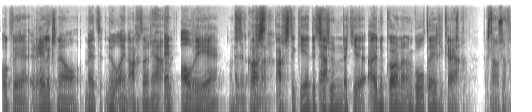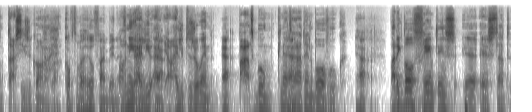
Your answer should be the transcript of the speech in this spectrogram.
ook weer redelijk snel met 0-1 achter. Ja. En alweer, want het is de achtste, keer dit Ja. seizoen dat je uit een corner een goal tegenkrijgt. Dat is trouwens een fantastische corner. Hij kopt hem wel heel fijn binnen. Of niet? Hij liep, ja. ja. hij liep er zo in. Ja. Paats, boom, in de bovenhoek. Ja. Wat ik wel vreemd is, eh, is dat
